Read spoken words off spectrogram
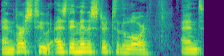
and verse two, as they ministered to the Lord, and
